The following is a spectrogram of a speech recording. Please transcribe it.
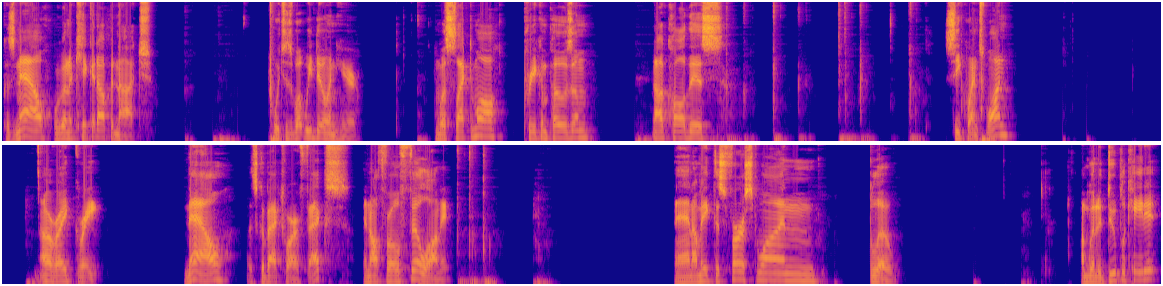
Because now we're going to kick it up a notch, which is what we do in here. To select them all, pre-compose them, and I'll call this sequence one. All right, great. Now, let's go back to our effects, and I'll throw a fill on it. And I'll make this first one blue. I'm going to duplicate it,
